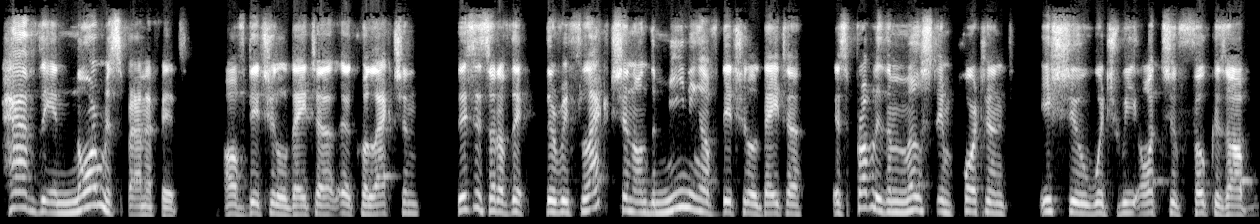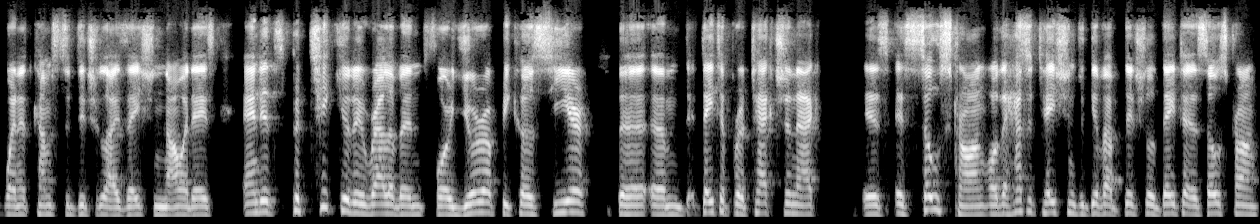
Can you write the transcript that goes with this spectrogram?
have the enormous benefit of digital data uh, collection. This is sort of the, the reflection on the meaning of digital data is probably the most important issue which we ought to focus on when it comes to digitalization nowadays. And it's particularly relevant for Europe because here the um, Data Protection Act is, is so strong, or the hesitation to give up digital data is so strong,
